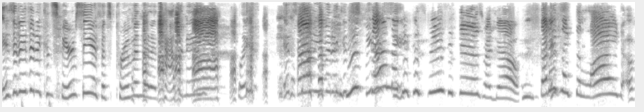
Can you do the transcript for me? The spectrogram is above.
is it even a conspiracy if it's proven that it's happening? like, it's not even a conspiracy. You sound like a conspiracy theorist right now. That is it's, like the line of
